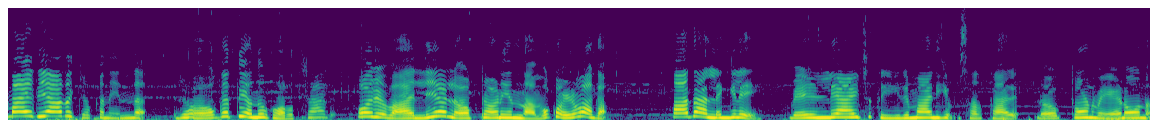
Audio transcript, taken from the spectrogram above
മര്യാദയ്ക്കൊക്കെ നിന്ന്. രോഗത്തെ ഒന്ന് കുറച്ചാൽ ഒരു വലിയ ലോക്ക്ഡൗണിൽ നിന്ന് നമുക്ക് ഒഴിവാക്കാം. അതല്ലെങ്കിലേ വെള്ളിയാഴ്ച തീരുമാനിക്കും സർക്കാർ ലോക്ക്ഡൗൺ വേണോന്ന്.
